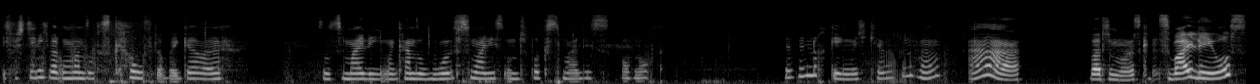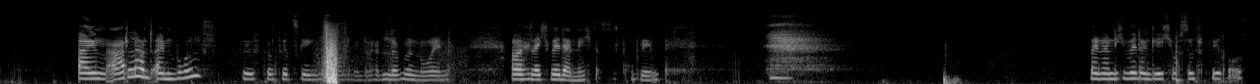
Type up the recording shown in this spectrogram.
Ich verstehe nicht, warum man sowas kauft, aber egal. So Smiley. Man kann so Wolf-Smileys und Box-Smileys auch noch. Wer will noch gegen mich kämpfen? Huh? Ah! Warte mal, es gibt zwei Leos. Einen Adler und einen Wolf. Ich kämpfe jetzt gegen den anderen. Der hat Level 9. Aber vielleicht will er nicht, das ist das Problem. Wenn er nicht will, dann gehe ich aus dem Spiel raus.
